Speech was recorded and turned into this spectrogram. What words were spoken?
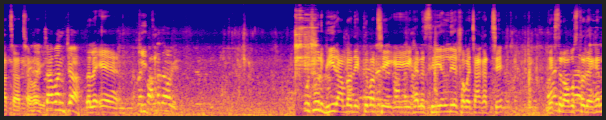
আচ্ছা আচ্ছা ভাই। চা তাহলে কি প্রচুর ভিড় আমরা দেখতে পাচ্ছি। এখানে সিরিয়াল দিয়ে সবাই চা খাচ্ছে। দেখছেন অবস্থা দেখেন।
